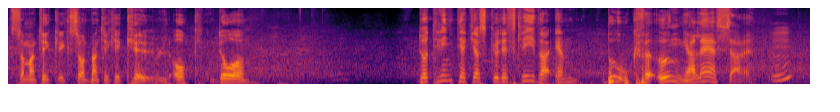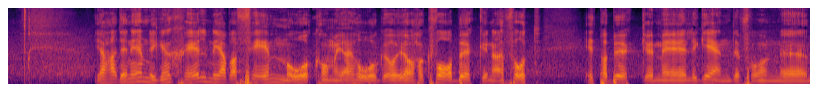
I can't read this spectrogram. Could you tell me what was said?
som man tycker, sånt man tycker är kul. Och då, då tänkte jag att jag skulle skriva en bok för unga läsare. Mm. Jag hade nämligen själv när jag var fem år, kommer jag ihåg, och jag har kvar böckerna, fått ett par böcker med legender från eh,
